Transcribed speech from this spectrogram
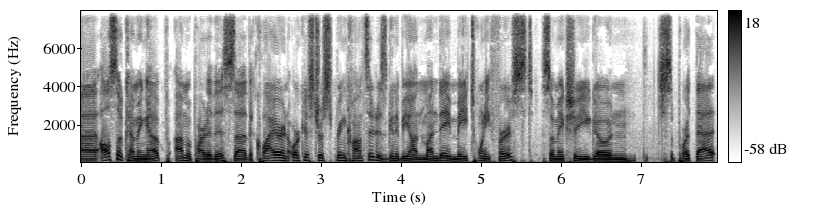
Uh, also coming up, I'm a part of this. Uh, the choir and orchestra spring concert is going to be on Monday, May 21st. So make sure you go and support that.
